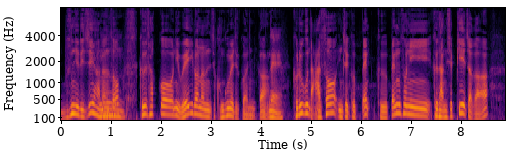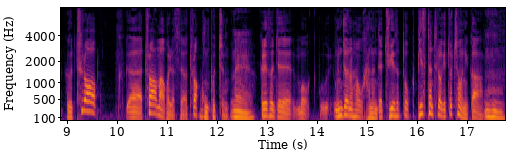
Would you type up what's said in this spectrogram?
무슨 일이지 하면서 음. 그 사건이 왜 일어나는지 궁금해질 거 아닙니까? 네. 그러고 나서 이제 그 뺑그 그 뺑소니 그 당시 피해자가 그 트럭 어, 트라우마 걸렸어요. 트럭 공포증. 네. 그래서 이제 뭐 운전을 하고 가는데 뒤에서 또 비슷한 트럭이 쫓아오니까 음.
